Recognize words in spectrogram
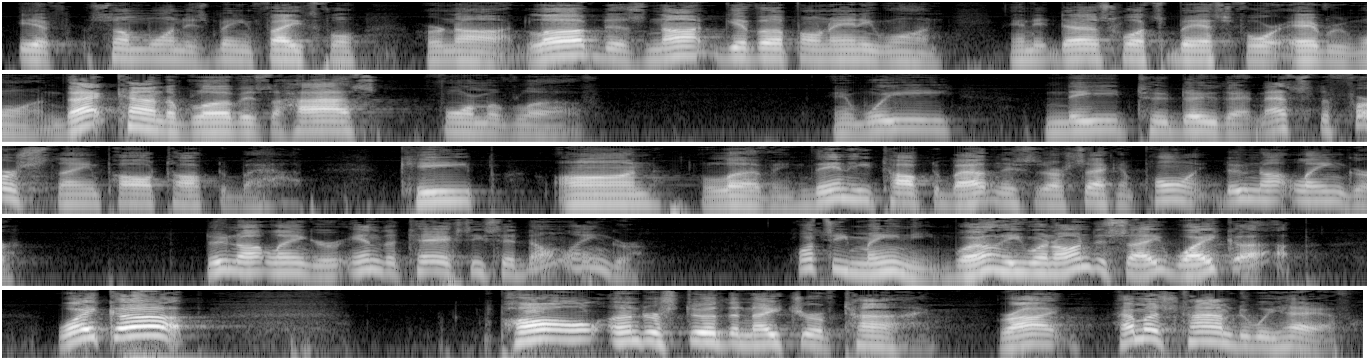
if someone is being faithful or not. Love does not give up on anyone, and it does what's best for everyone. That kind of love is the highest form of love. And we need to do that. And that's the first thing Paul talked about. Keep on loving. Then he talked about, and this is our second point, do not linger. Do not linger. In the text, he said, don't linger. What's he meaning? Well, he went on to say, wake up. Wake up. Paul understood the nature of time, right? How much time do we have?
